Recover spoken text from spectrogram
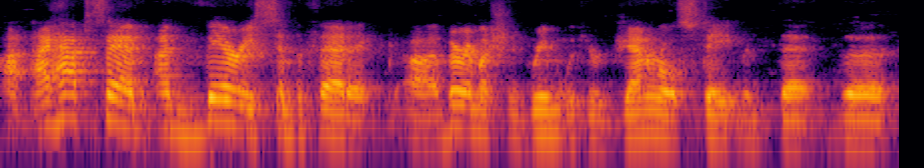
I, have to say, I'm, I'm very sympathetic, uh, very much in agreement with your general statement that the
